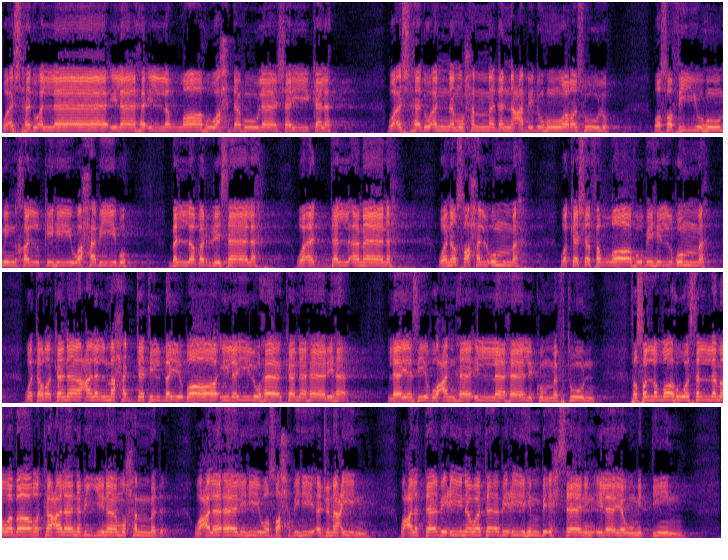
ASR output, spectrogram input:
وأشهد أن لا إله إلا الله وحده لا شريك له وأشهد أن محمدا عبده ورسوله وصفيه من خلقه وحبيبه بلغ الرسالة وأدى الأمانة ونصح الأمة وكشف الله به الغمة وتركنا على المحجة البيضاء ليلها كنهارها. لا يزيغ عنها إلا هالك مفتون. فصلى الله وسلم وبارك على نبينا محمد وعلى آله وصحبه أجمعين وعلى التابعين وتابعيهم بإحسان إلى يوم الدين.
